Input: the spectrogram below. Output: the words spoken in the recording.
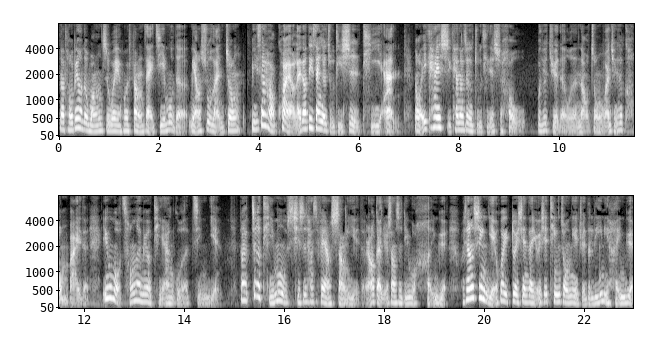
那投票的网址我也会放在节目的描述栏中。比赛好快哦，来到第三个主题是提案。那我一开始看到这个主题的时候，我就觉得我的脑中完全是空白的，因为我从来没有提案过的经验。那这个题目其实它是非常商业的，然后感觉上是离我很远。我相信也会对现在有一些听众，你也觉得离你很远。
